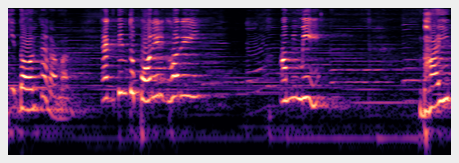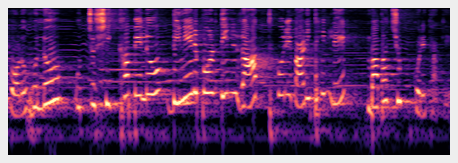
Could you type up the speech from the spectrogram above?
কি দরকার আমার? একদিন তো পরের ঘরেই আমি মেয়ে। ভাই বড় হলো, উচ্চশিক্ষা পেল, দিনের পর দিন রাত করে বাড়ি ফিরলে বাবা চুপ করে থাকে।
